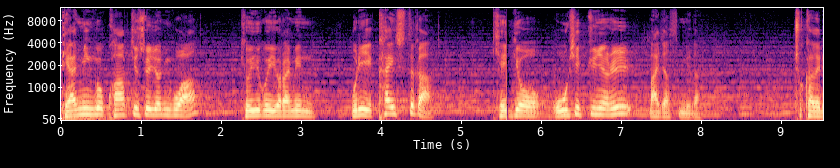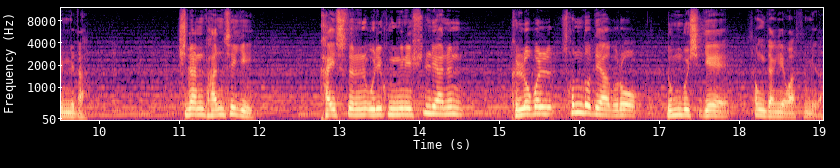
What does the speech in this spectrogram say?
대한민국 과학기술연구와 교육의 요람인 우리 카이스트가 개교 50주년을 맞았습니다. 축하드립니다. 지난 반세기 카이스트는 우리 국민이 신뢰하는 글로벌 선도대학으로 눈부시게 성장해 왔습니다.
